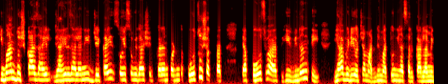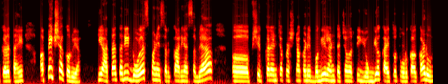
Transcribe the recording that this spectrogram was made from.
किमान दुष्काळ जाहीर जाहीर झाल्याने जे काही सोयीसुविधा शेतकऱ्यांपर्यंत पोहोचू शकतात त्या पोहोचव्यात ही विनंती ह्या व्हिडिओच्या माध्यमातून ह्या सरकारला मी करत आहे. अपेक्षा करूया की आता तरी डोळसपणे सरकार ह्या सगळ्या शेतकऱ्यांच्या प्रश्नाकडे बघेल आणि त्याच्यावरती योग्य काय तो तोडका काढून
